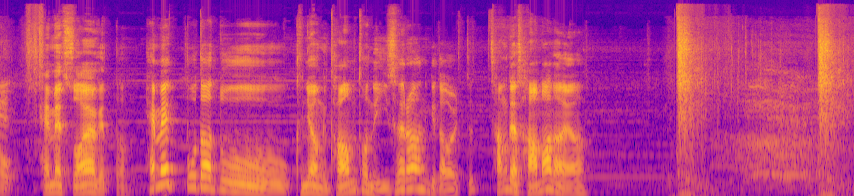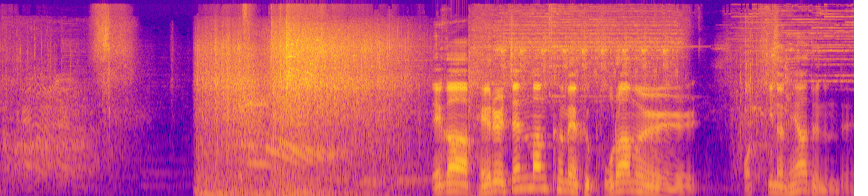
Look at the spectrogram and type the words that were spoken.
어? 헤멧 쏴야겠다. 헤멧보다도 그냥 다음 턴에 이세라 하는 게 나을 듯? 상대 4만화야 내가 배를 짠 만큼의 그 보람을 얻기는 해야 되는데.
